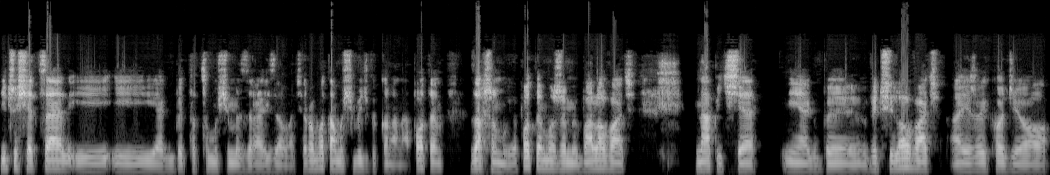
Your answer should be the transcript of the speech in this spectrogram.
liczy się cel i, i jakby to, co musimy zrealizować. Robota musi być wykonana. Potem, zawsze mówię, potem możemy balować, napić się jakby wychillować, a jeżeli chodzi o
